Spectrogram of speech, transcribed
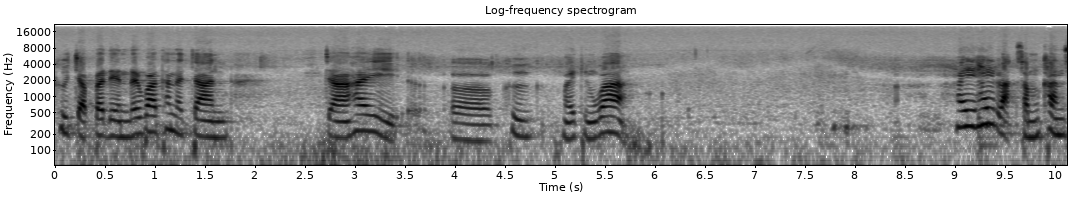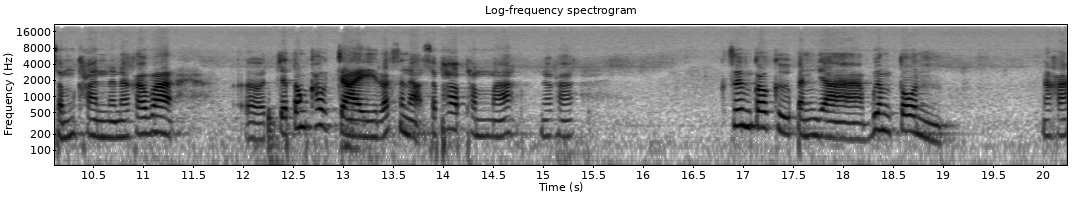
คือจับประเด็นได้ว่าท่านอาจารย์จะให้คือหมายถึงว่า ให้ให้หลักสำคัญสำคัญนะนะคะว่าจะต้องเข้าใจลักษณะสภาพธรรมะนะคะซึ่งก็คือปัญญาเบื้องต้นนะคะ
